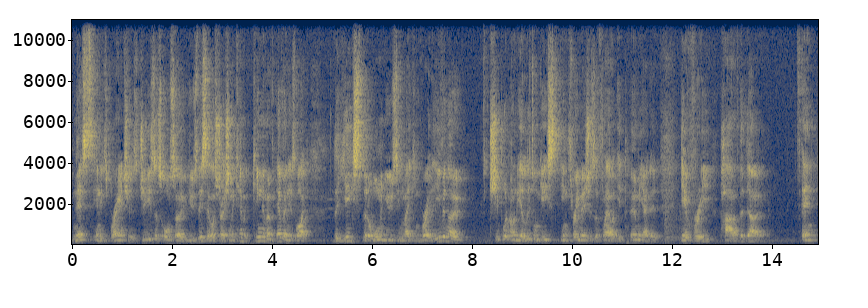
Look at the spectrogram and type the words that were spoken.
nests in its branches. Jesus also used this illustration. The kingdom of heaven is like the yeast that a woman used in making bread. Even though she put only a little yeast in three measures of flour, it permeated every part of the dough. And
